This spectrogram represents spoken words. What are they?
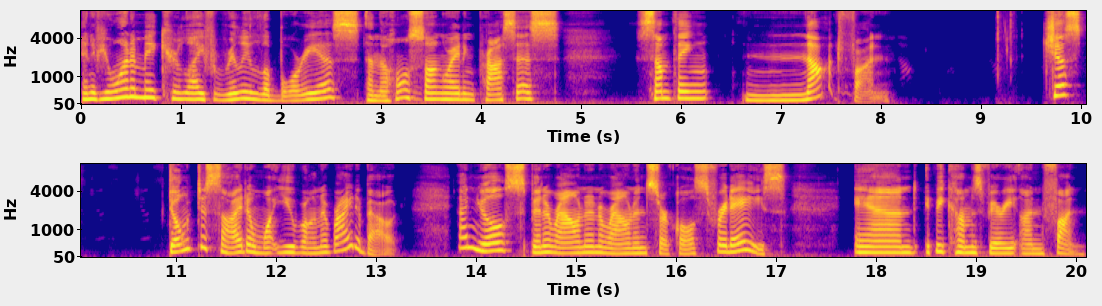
And if you want to make your life really laborious and the whole songwriting process something not fun, just don't decide on what you want to write about. And you'll spin around and around in circles for days. And it becomes very unfun.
